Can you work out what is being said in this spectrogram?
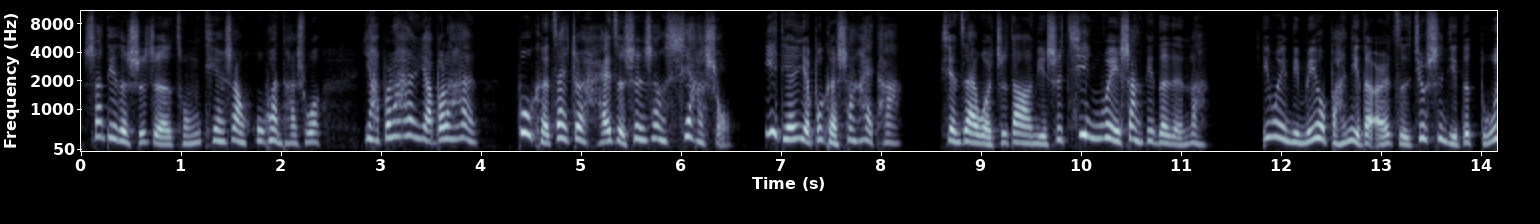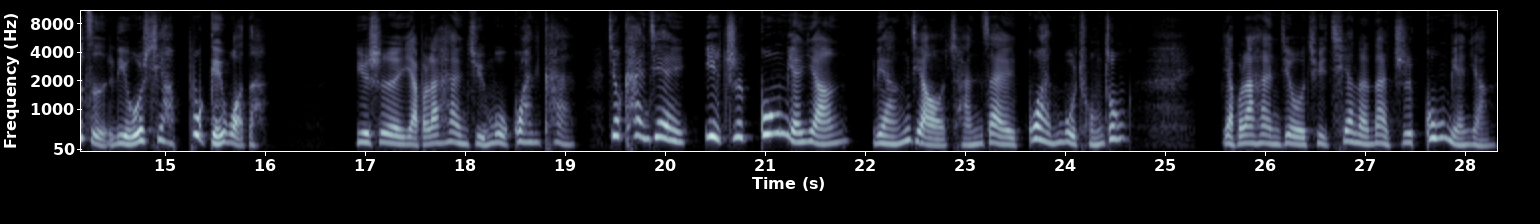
上帝的使者从天上呼唤他说：“亚伯拉罕，亚伯拉罕，不可在这孩子身上下手，一点也不可伤害他。现在我知道你是敬畏上帝的人了，因为你没有把你的儿子，就是你的独子留下不给我的。”于是亚伯拉罕举目观看，就看见一只公绵羊。两脚缠在灌木丛中，亚伯拉罕就去牵了那只公绵羊，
